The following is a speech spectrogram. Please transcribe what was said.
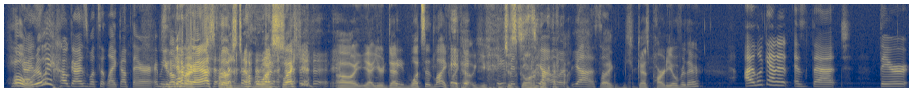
hey Oh, guys, really? How guys, what's it like up there? I mean, you That was never my asked the first number one question. question. Oh yeah, you're dead. What's it like? Like how you hey, just going around? yeah. So Like you guys party over there? I look at it as that they're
